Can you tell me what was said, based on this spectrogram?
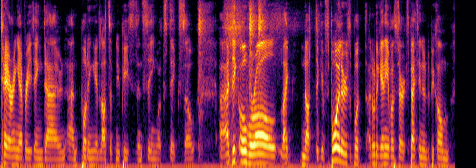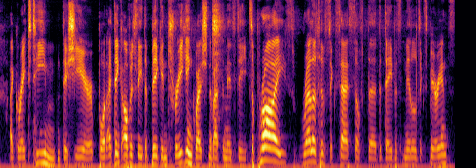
tearing everything down and putting in lots of new pieces and seeing what sticks. So uh, I think overall, like, not to give spoilers, but I don't think any of us are expecting them to become a great team this year. But I think obviously the big intriguing question about them is the surprise relative success of the, the Davis Mills experience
